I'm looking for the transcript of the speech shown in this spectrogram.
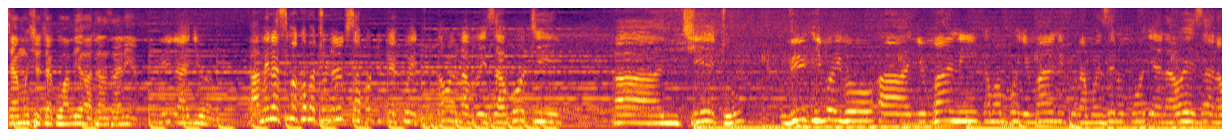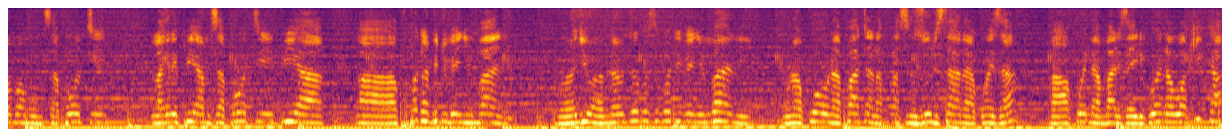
Cha mwisho cha kuambia Watanzania Mimi najua. Ah, mimi nasema kwamba tuendelee kusupport vya kwetu kama tunavyosupport uh, nchi yetu hivyo hivyo uh, nyumbani kama mpo nyumbani kuna mwenzenu mmoja anaweza naomba mumsapoti lakini pia msapoti pia uh, kupata vitu vya nyumbani unajua sapoti vya nyumbani unakuwa unapata nafasi nzuri sana ya kuweza uh, kwenda mbali zaidi kwa na uhakika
